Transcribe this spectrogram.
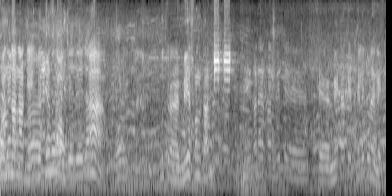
সন্তান আগে হ্যাঁ মেয়ে সন্তান। এখানে একটা মেয়েকে মেয়েটাকে ফেলে চলে গেছে।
